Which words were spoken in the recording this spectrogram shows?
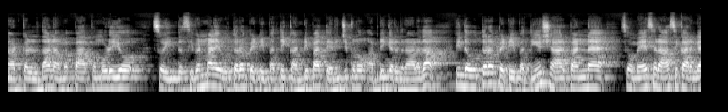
நாட்கள் தான் நம்ம பார்க்க முடியும். ஸோ இந்த சிவன்மலை உத்தரப்பெட்டி பற்றி கண்டிப்பாக தெரிஞ்சுக்கணும் அப்படிங்கிறதுனால தான் இந்த உத்தரப்பெட்டி பற்றியும் ஷேர் பண்ணேன். ஸோ மேச ராசிக்காரங்க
